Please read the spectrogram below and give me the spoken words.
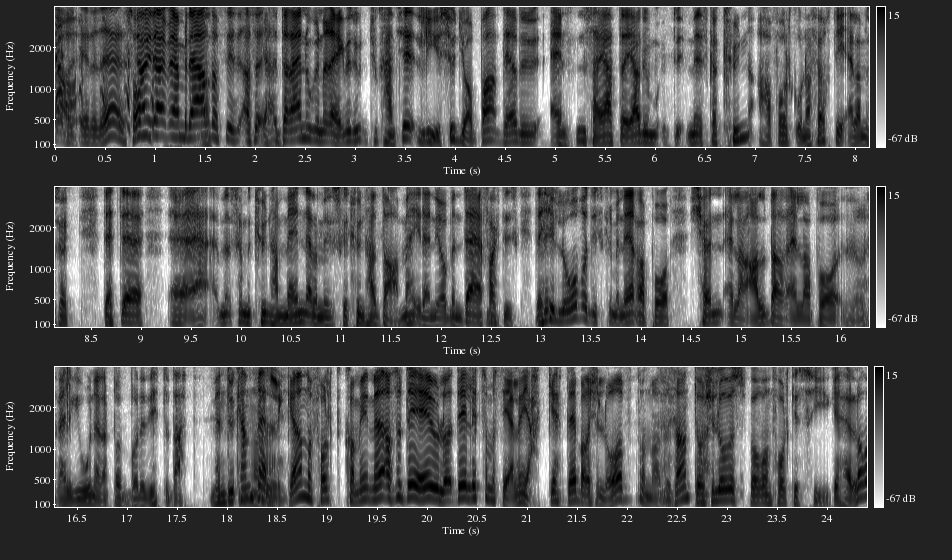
Er det det? Ja, sånn? ja, ja, men det er alders, altså, der er noen regler. Du, du kan ikke lyse ut jobber der du enten sier at ja, du, du, vi skal kun ha folk under 40, eller vi skal, dette, eh, skal vi kun ha menn eller vi skal kun ha damer i denne jobben. Det er faktisk, det er ikke lov å diskriminere på kjønn eller alder eller på religion eller på både ditt og datt. men du kan velge når folk kommer inn. Men altså, det, er jo, det er litt som å stjele en jakke. Det er bare ikke lov, på en måte. sant? Du har ikke lov å spørre om folk er syke heller,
